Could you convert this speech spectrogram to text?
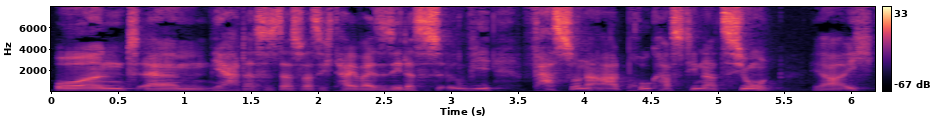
Und ähm, ja, das ist das, was ich teilweise sehe. Das ist irgendwie fast so eine Art Prokrastination. Ja, ich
